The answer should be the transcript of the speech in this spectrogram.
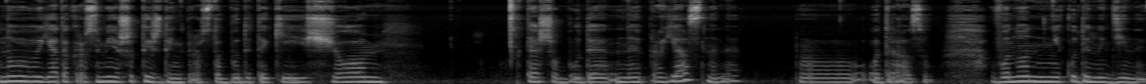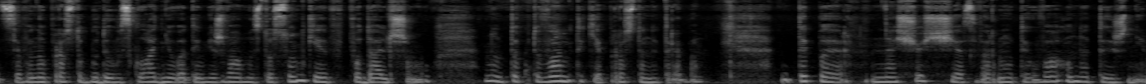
ну, я так розумію, що тиждень просто буде такий, що те, що буде не прояснене одразу, воно нікуди не дінеться, воно просто буде ускладнювати між вами стосунки в подальшому. Ну, Тобто, вам таке просто не треба. Тепер на що ще звернути увагу на тижні?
